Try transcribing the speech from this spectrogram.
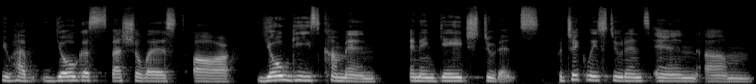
You have yoga specialists or yogis come in and engage students particularly students in um,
